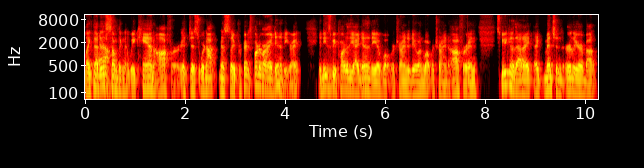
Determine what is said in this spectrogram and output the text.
Like that is Yeah. something that we can offer. It just we're not necessarily prepared. It's part of our identity right? It needs to be part of the identity of what we're trying to do and what we're trying to offer. And speaking of that i, I mentioned earlier about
